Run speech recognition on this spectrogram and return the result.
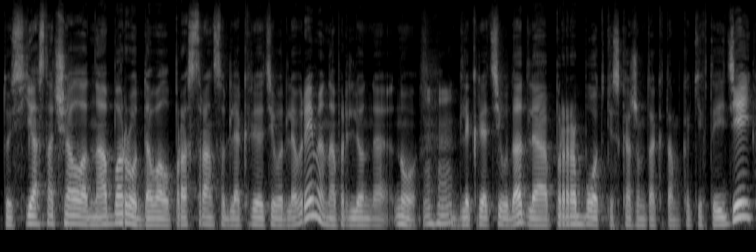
то есть я сначала наоборот давал пространство для креатива для времени на определенное, ну, для креатива, да, для проработки, скажем так, там каких-то идей,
